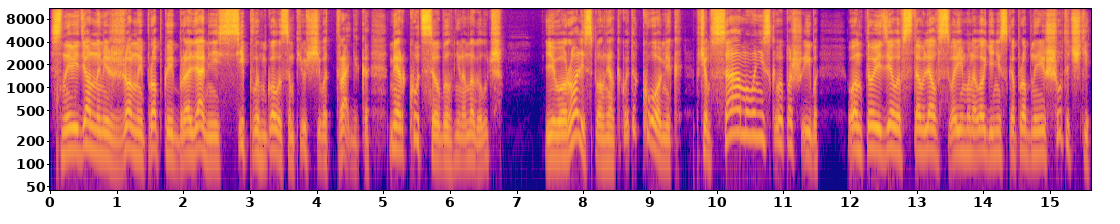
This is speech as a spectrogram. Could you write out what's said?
с наведенными сжженной пробкой бровями и сиплым голосом пьющего трагика. Меркуцио был не намного лучше. Его роль исполнял какой-то комик, причем самого низкого пошиба, он то и дело вставлял в свои монологи низкопробные шуточки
